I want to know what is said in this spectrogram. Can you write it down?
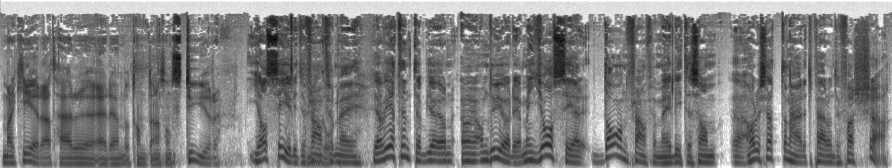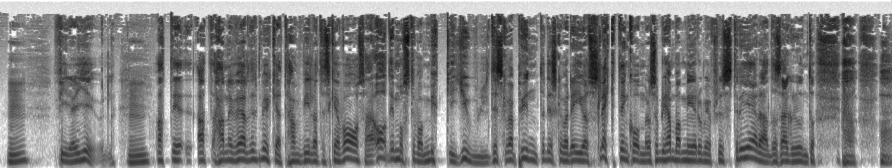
markera att här är det ändå tomtarna som styr. Jag ser ju lite framför mig, jag vet inte Björn eh, om du gör det, men jag ser Dan framför mig lite som, eh, har du sett den här Ett päron till farsa? Firar jul. Att, det, att han är väldigt mycket att han vill att det ska vara så här, oh, det måste vara mycket jul, det ska vara pynt och det ska vara det, och släkten kommer och så blir han bara mer och mer frustrerad och så här går runt och, ah, ah.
